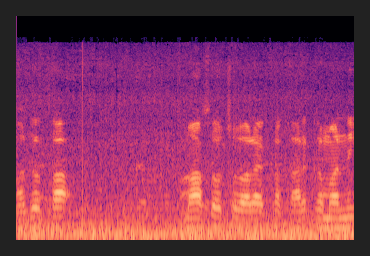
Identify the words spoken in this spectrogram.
భద్రతా మాసోత్సవాల యొక్క కార్యక్రమాన్ని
